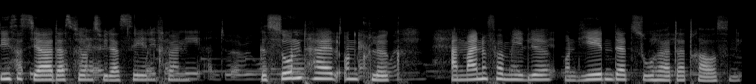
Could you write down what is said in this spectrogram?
dieses Jahr, dass wir uns wieder sehen können. Gesundheit und Glück an meine Familie und jeden, der zuhört da draußen.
